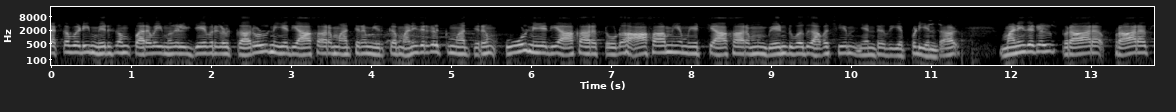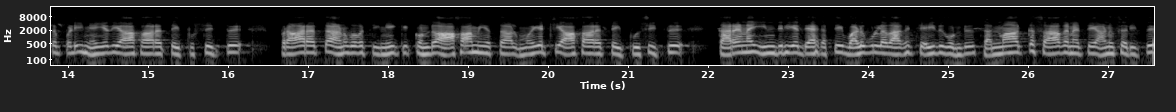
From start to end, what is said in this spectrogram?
தக்கபடி மிருகம் பறவை முதல் ஜேவர்களுக்கு அருள் நியதி ஆகாரம் மாத்திரம் இருக்க மனிதர்களுக்கு மாத்திரம் ஊழ் நியதி ஆகாரத்தோடு ஆகாமிய முயற்சி ஆகாரமும் வேண்டுவது அவசியம் என்றது எப்படி என்றால் மனிதர்கள் பிரார பிராரத்தப்படி நியதி ஆகாரத்தை புசித்து பிராரத்த அனுபவத்தை நீக்கிக் கொண்டு ஆகாமியத்தால் முயற்சி ஆகாரத்தை புசித்து கரண இந்திரிய தேகத்தை வலுவுள்ளதாக செய்து கொண்டு சன்மார்க்க சாதனத்தை அனுசரித்து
